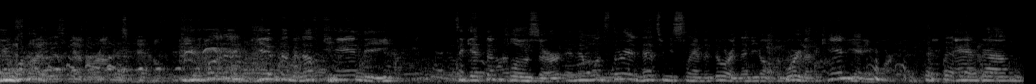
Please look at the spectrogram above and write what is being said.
you I was never on this panel. you want to give them enough candy to get them closer, and then once they're in, that's when you slam the door, and then you don't have to worry about the candy anymore. And um,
